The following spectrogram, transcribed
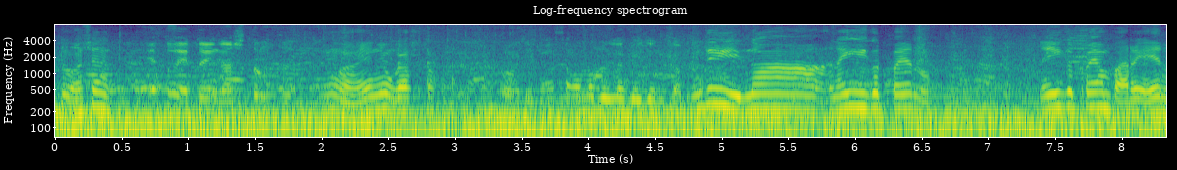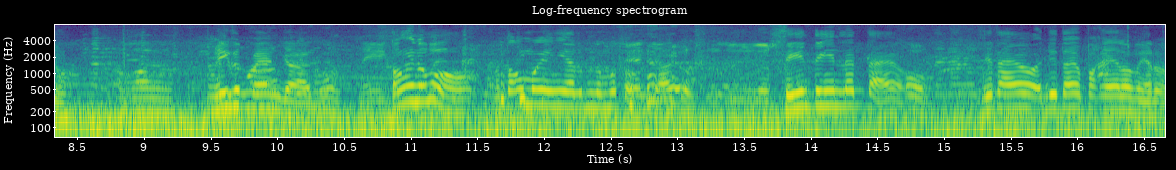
to. Asan ito? Ito, ito yung gastong ko. Oo nga, yan yung gasto. Oh, di ba? Saan ko maglalagay dyan, Kap? Hindi, na naiikot pa yan oh. Naiikot pa yan pare, ayan oh. Naiikot pa yan, gago. Tangin mo, oh. ba't ako mangingialam na mo to? Gago. Tingin-tingin lang tayo. Hindi tayo, hindi tayo pakialamero.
